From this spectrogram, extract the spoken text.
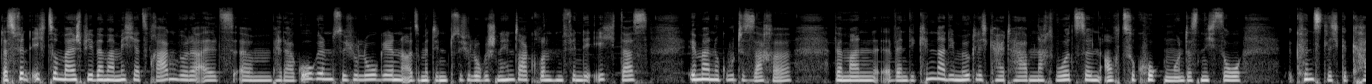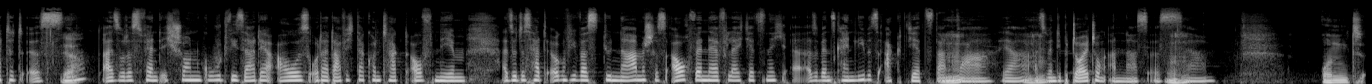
Das finde ich zum Beispiel, wenn man mich jetzt fragen würde als ähm, Pädagogin, Psychologin, also mit den psychologischen Hintergründen, finde ich das immer eine gute Sache, wenn man, wenn die Kinder die Möglichkeit haben, nach Wurzeln auch zu gucken und das nicht so künstlich gecuttet ist. Ja. Ne? Also das fände ich schon gut. Wie sah der aus? Oder darf ich da Kontakt aufnehmen? Also das hat irgendwie was Dynamisches, auch wenn der vielleicht jetzt nicht, also wenn es kein Liebesakt jetzt dann war, ja, also wenn die Bedeutung anders ist, ja. Und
